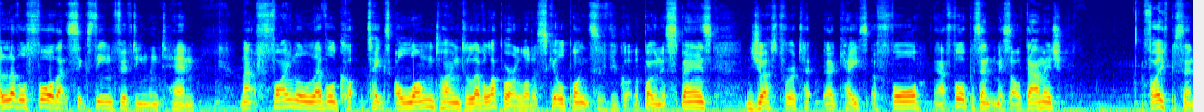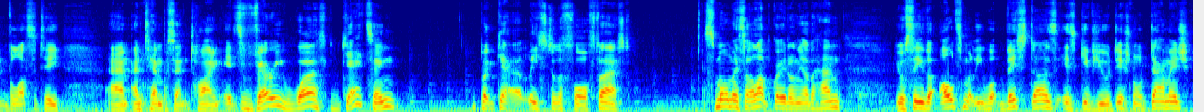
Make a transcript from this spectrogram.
At level 4, that's 16, 15, and 10. That final level takes a long time to level up, or a lot of skill points if you've got the bonus spares, just for a, a case of 4, uh, 4% missile damage, 5% velocity, um, and 10% time. It's very worth getting, but get at least to the 4 first. Small missile upgrade, on the other hand, you'll see that ultimately what this does is give you additional damage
